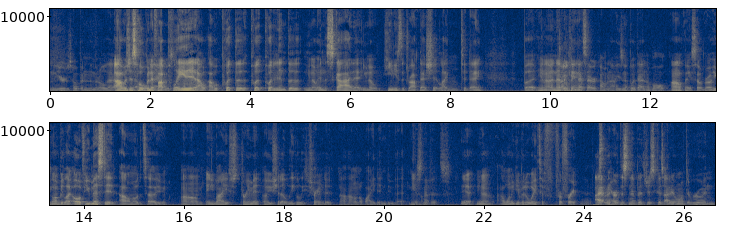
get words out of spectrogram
and you're just hoping in the middle of that? I was just hoping if I played it, I, I would put the put put it in the you know in the sky that you know he needs to drop that shit like Mhm. today. But you know, it never. I don't think that's ever coming out. He's gonna put that in the vault. I don't think so, bro. He gonna be like, oh, if you missed it, I don't know what to tell you. Um, anybody stream it? Oh, you should have legally streamed it. I, I don't know why you didn't do that. You know, Snippets. yeah, you know, I want to give it away to for free. Yeah. I haven't heard the snippets just because I didn't want it to ruin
